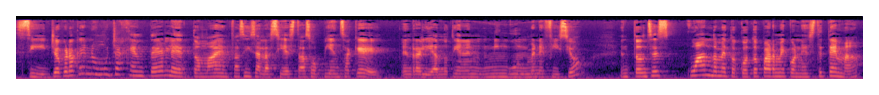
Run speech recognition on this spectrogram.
Sí, yo creo que no mucha gente le toma énfasis a las siestas o piensa que en realidad no tienen ningún beneficio. Entonces, cuando me tocó toparme con este tema,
